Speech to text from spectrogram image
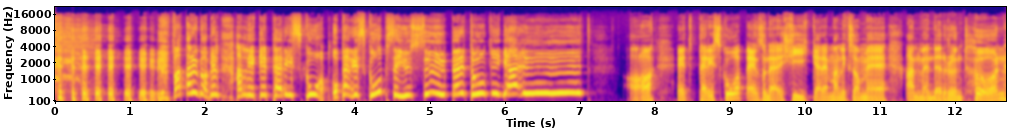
Fattar du Gabriel? Han leker periskop och periskop ser ju supertokiga ut! Ja, ett periskop är en sån där kikare man liksom eh, använder runt hörn.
